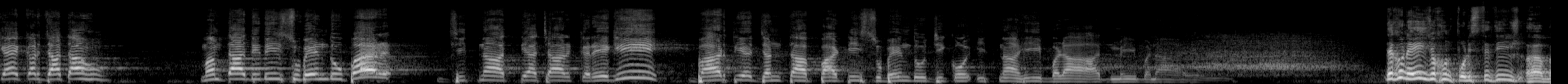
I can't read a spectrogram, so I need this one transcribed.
कहकर जाता हूँ, ममता दीदी शुभेंदु पर जितना अत्याचार करेगी भारतीय जनता पार्टी शुभेंदु जी को इतना ही बड़ा आदमी बनाए দেখুন এই যখন পরিস্থিতি আহ,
